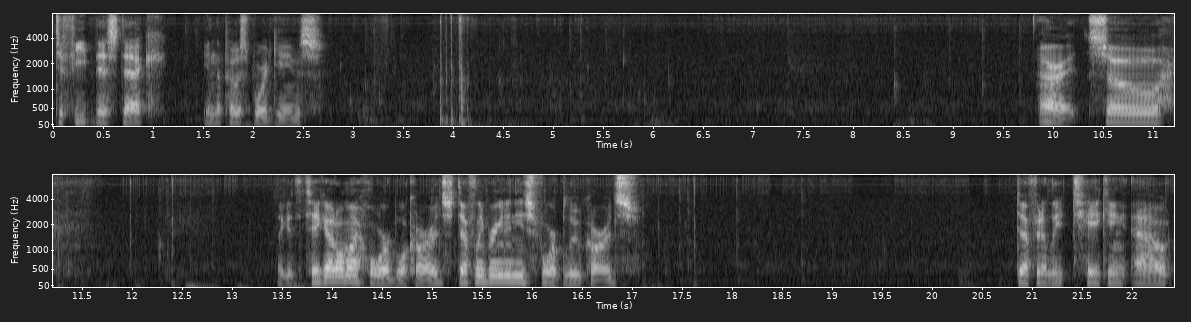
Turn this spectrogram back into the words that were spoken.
defeat this deck in the post board games. Alright, so I get to take out all my horrible cards. Definitely bringing in these four blue cards. Definitely taking out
